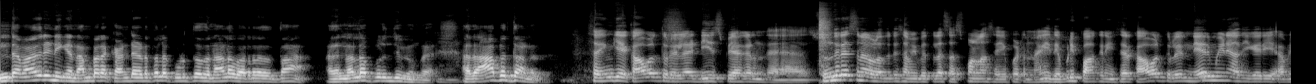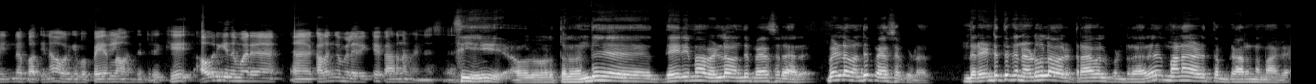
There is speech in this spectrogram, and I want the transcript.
இந்த மாதிரி நீங்கள் நம்பரை கண்ட இடத்துல கொடுத்ததுனால வர்றது தான் அதை நல்லா புரிஞ்சுக்கோங்க. அது ஆபத்தானது. சார் இங்கே காவல்துறையில் டிஎஸ்பியாக இருந்த சுந்தரேசன் அவர் வந்துட்டு சமீபத்தில் சஸ்பெண்ட்லாம் செய்யப்பட்டிருந்தாங்க. இது எப்படி பார்க்குறீங்க சார்? காவல்துறையில் நேர்மையான அதிகாரி அப்படின்னு பார்த்தீங்கன்னா அவருக்கு இப்போ பெயர்லாம் வந்துட்டு இருக்கு. அவருக்கு இந்த மாதிரி களங்கம் விளைவிக்க காரணம் என்ன சார்? சி அவர் ஒருத்தர் வந்து தைரியமாக வெளில வந்து பேசுகிறாரு வெளில வந்து பேசக்கூடாது. இந்த ரெண்டுத்துக்கு நடுவில் அவர் டிராவல் பண்ணுறாரு மன அழுத்தம் காரணமாக.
